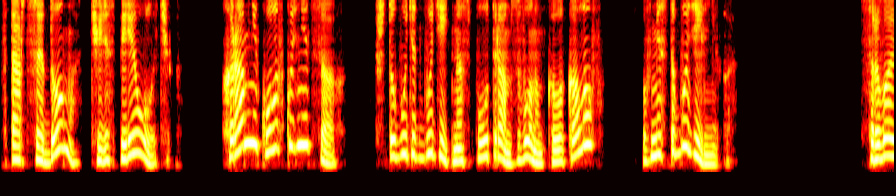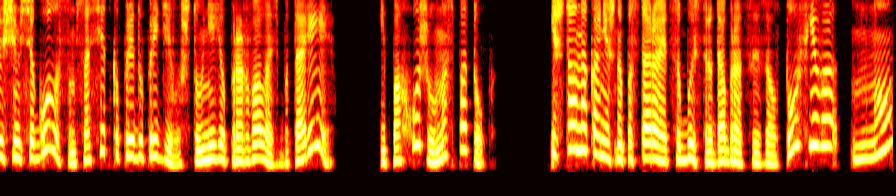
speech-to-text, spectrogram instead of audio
В торце дома, через переулочек, храм Никола в Кузнецах, что будет будить нас по утрам звоном колоколов вместо будильника. Срывающимся голосом соседка предупредила, что у нее прорвалась батарея, и, похоже, у нас потоп. И что она, конечно, постарается быстро добраться из Алтуфьева, но...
